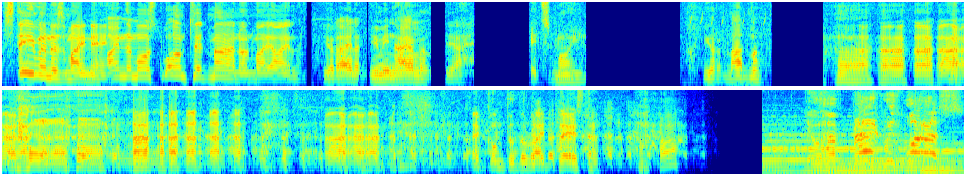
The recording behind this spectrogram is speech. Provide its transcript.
Stephen is my name. I'm the most wanted man on my island. Your island? You mean Ireland? Yeah, it's mine. You're a madman. I've come to the right place then. Have bled with Wallace!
